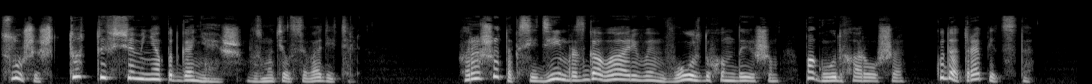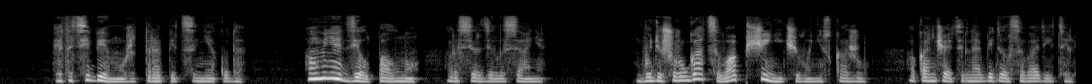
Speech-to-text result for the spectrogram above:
Слушай, что ты все меня подгоняешь? возмутился водитель. Хорошо так сидим, разговариваем, воздухом дышим, погода хорошая. Куда торопиться-то? Это тебе, может, торопиться некуда. А у меня дел полно, рассердилась Аня. Будешь ругаться, вообще ничего не скажу окончательно обиделся водитель.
